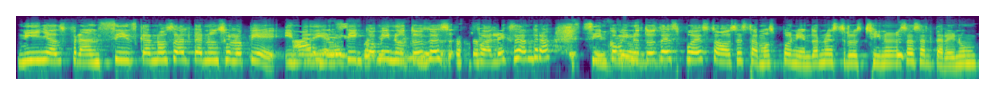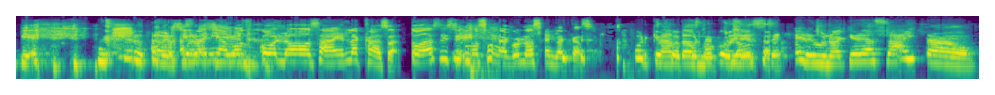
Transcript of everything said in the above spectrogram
Niñas, Francisca no salta en un solo pie. Y me dijeron cinco minutos, fue Alexandra, cinco minutos después todos estamos poniendo a nuestros chinos a saltar en un pie. a ver si lo teníamos golosa en la casa. Todas hicimos una golosa en la casa. Porque fue por una golosa. Uno que era salta.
